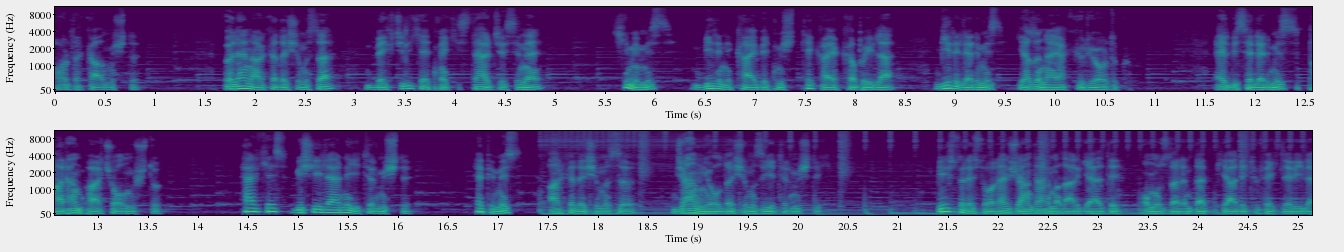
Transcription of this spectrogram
orada kalmıştı. Ölen arkadaşımıza bekçilik etmek istercesine kimimiz birini kaybetmiş tek ayakkabıyla birilerimiz yalın ayak yürüyorduk. Elbiselerimiz paramparça olmuştu. Herkes bir şeylerini yitirmişti. Hepimiz arkadaşımızı, can yoldaşımızı yitirmiştik. Bir süre sonra jandarmalar geldi omuzlarında piyade tüfekleriyle.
